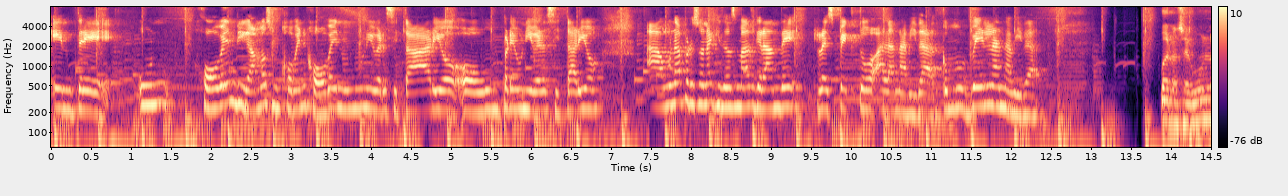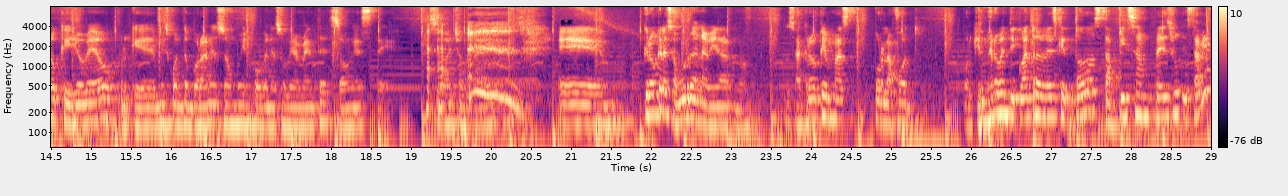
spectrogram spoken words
entre un joven, digamos, un joven joven, un universitario o un preuniversitario a una persona quizás más grande respecto a la Navidad? ¿Cómo ven la Navidad? Bueno, según lo que yo veo, porque mis contemporáneos son muy jóvenes, obviamente, son este 18. eh, creo que les aburre la Navidad, ¿no? O sea, creo que más por la foto. Porque el mero 24 ves que todos tapizan Facebook. Está bien,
